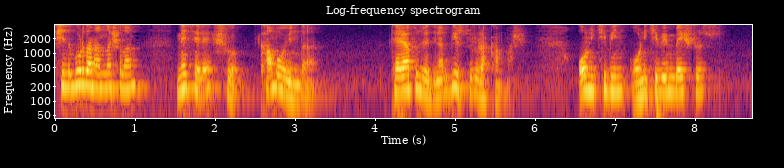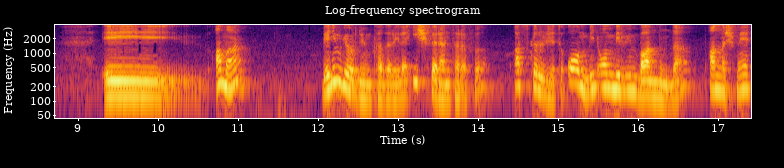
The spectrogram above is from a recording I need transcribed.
Şimdi buradan anlaşılan mesele şu. Kamuoyunda telaffuz edilen bir sürü rakam var. 12.000, 12.500. Ee, ama benim gördüğüm kadarıyla işveren tarafı asgari ücreti 10.000, 11.000 bandında anlaşmaya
